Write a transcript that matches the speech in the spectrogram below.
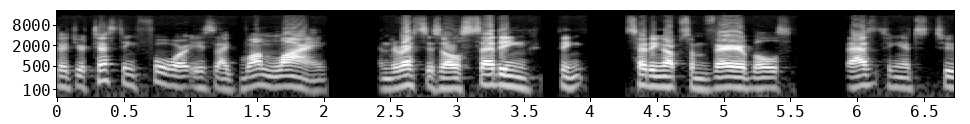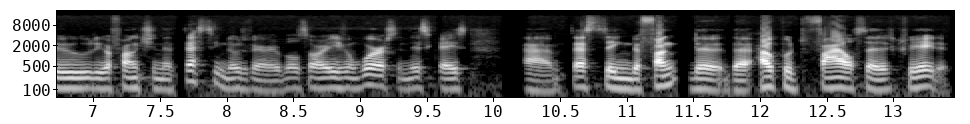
that you're testing for is like one line, and the rest is all setting thing, setting up some variables, passing it to your function and testing those variables, or even worse, in this case, um, testing the, the, the output files that it created.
